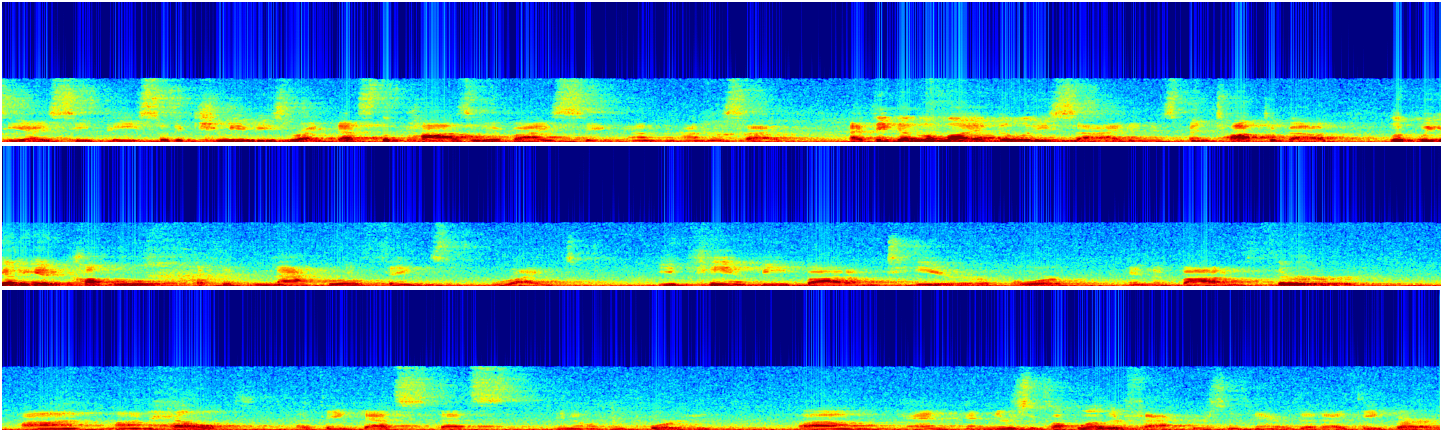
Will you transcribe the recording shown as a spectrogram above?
CICP. So the community's right. That's the positive I see on, on the side. I think on the liability side, and it's been talked about. Look, we got to get a couple of the macro things right. You can't be bottom tier or in the bottom third on, on health. I think that's that's you know important. Um, and, and there's a couple other factors in there that I think are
